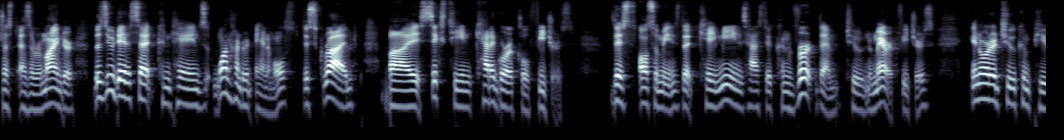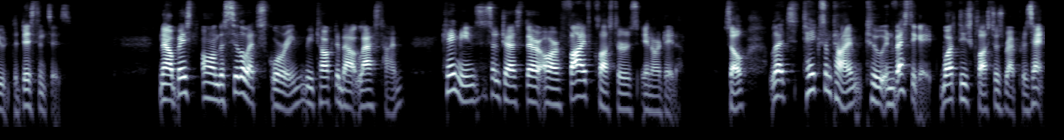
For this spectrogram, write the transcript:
Just as a reminder, the zoo dataset contains 100 animals described by 16 categorical features. This also means that k-means has to convert them to numeric features in order to compute the distances. Now, based on the silhouette scoring we talked about last time, k-means suggests there are five clusters in our data. So let's take some time to investigate what these clusters represent.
